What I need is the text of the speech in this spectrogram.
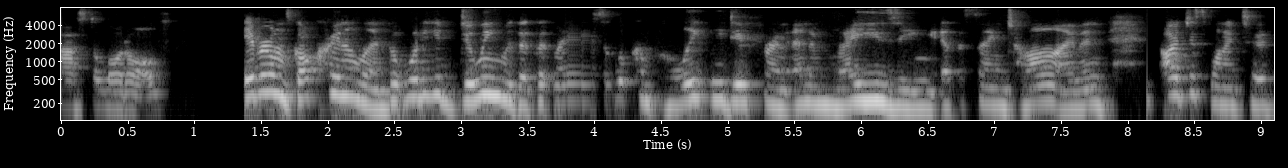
past a lot of everyone's got crinoline, but what are you doing with it that makes it look completely different and amazing at the same time? And I just wanted to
